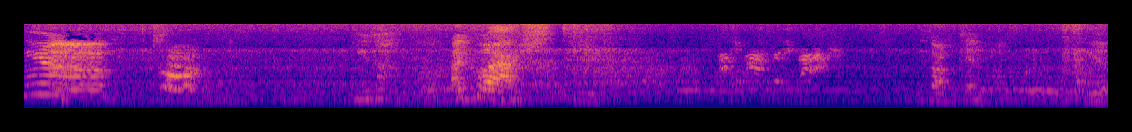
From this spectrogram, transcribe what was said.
Yeah. You got, I crashed. You kill me. You.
